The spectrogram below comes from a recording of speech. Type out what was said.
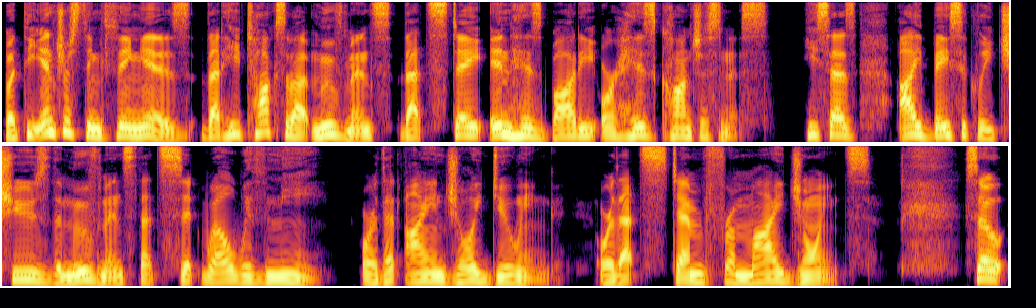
But the interesting thing is that he talks about movements that stay in his body or his consciousness. He says, I basically choose the movements that sit well with me, or that I enjoy doing, or that stem from my joints. So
